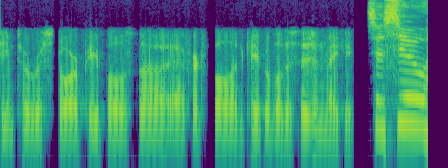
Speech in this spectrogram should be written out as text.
seemed to restore people's uh, effortful and capable decision making. So, Sue,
